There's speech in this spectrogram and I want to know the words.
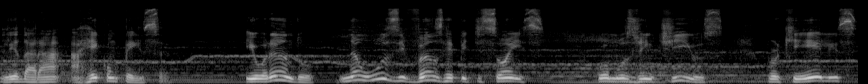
lhe dará a recompensa. E orando, não use vãs repetições, como os gentios, porque eles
